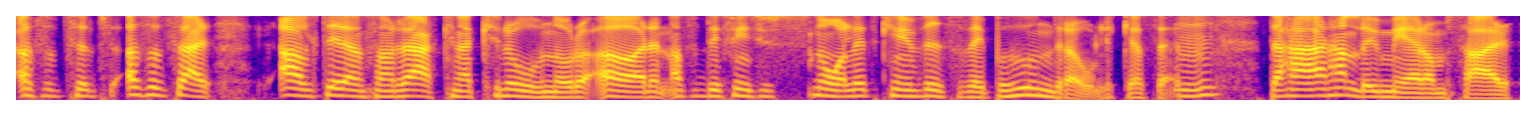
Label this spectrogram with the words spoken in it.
alltså typ, alltså så här, alltid den som räknar kronor och ören. Alltså det finns ju, snålhet kan ju visa sig på hundra olika sätt. Mm. Det här handlar ju mer om så här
